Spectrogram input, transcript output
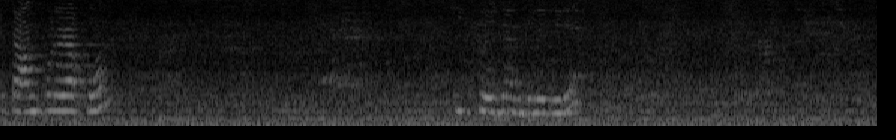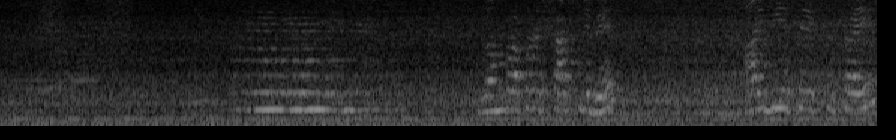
হাতকে টান করে রাখুন ঠিক হয়ে যান ধীরে ধীরে। লম্বা করে শ্বাস নেবে। আইবিএস এর এক্সারসাইজ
